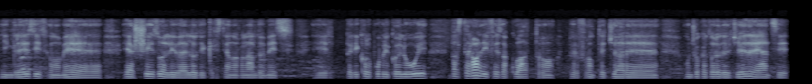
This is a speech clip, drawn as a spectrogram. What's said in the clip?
gli inglesi secondo me è, è asceso al livello di Cristiano Ronaldo e Messi. Il pericolo pubblico è lui, basterà una difesa a 4 per fronteggiare un giocatore del genere, anzi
